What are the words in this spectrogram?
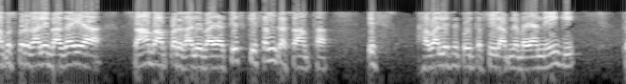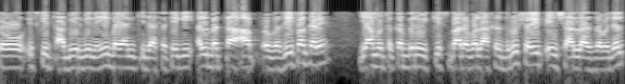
آپ اس پر غالب آ گئے یا سانپ آپ پر غالب آیا، کس قسم کا سانپ تھا؟ اس حوالے سے کوئی تفصیل آپ نے بیان نہیں کی تو اس کی تعبیر بھی نہیں بیان کی جا سکے گی۔ البتہ آپ وظیفہ کریں یا متکبر اکیس بار اول آخر درو شریف ان شاء اللہ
